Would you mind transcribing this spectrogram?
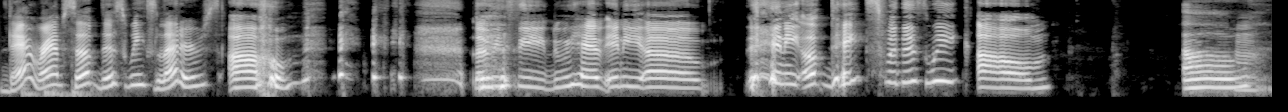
that wraps up this week's letters. Um let me see. Do we have any um uh, any updates for this week? Um um hmm.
